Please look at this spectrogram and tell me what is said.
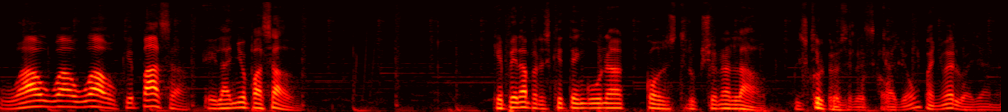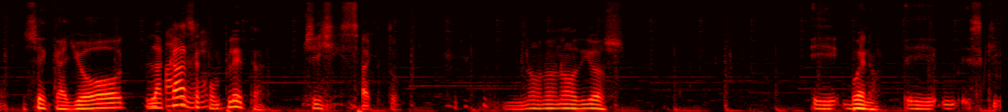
Wow, wow, wow, ¿qué pasa? El año pasado. Qué pena, pero es que tengo una construcción al lado. Sí, Disculpe. pero se les cayó un pañuelo allá, ¿no? Se cayó la casa pañuelo. completa. Sí, exacto. No, no, no, Dios. Eh, bueno, eh, es que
